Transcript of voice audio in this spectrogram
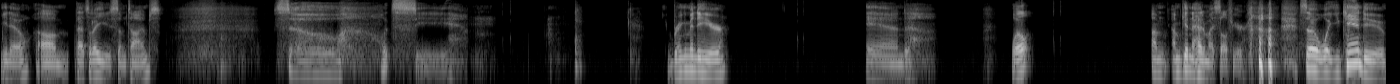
You know, um, that's what I use sometimes. So let's see. Bring them into here. And well, I'm I'm getting ahead of myself here. so what you can do,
